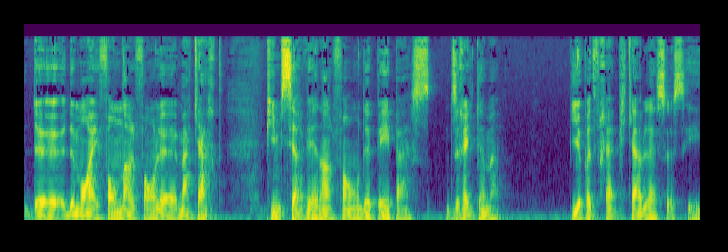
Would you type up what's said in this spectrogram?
de, mon iPhone, dans le fond, le, ma carte. Puis il me servait, dans le fond, de PayPass directement. Il n'y a pas de frais applicables à ça. C'est.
